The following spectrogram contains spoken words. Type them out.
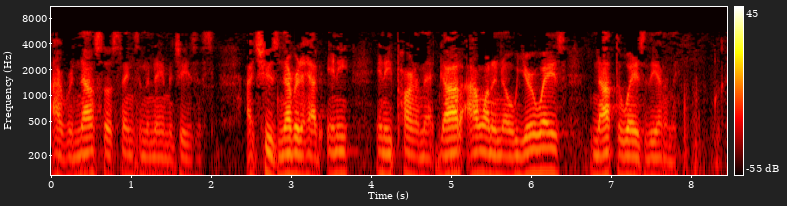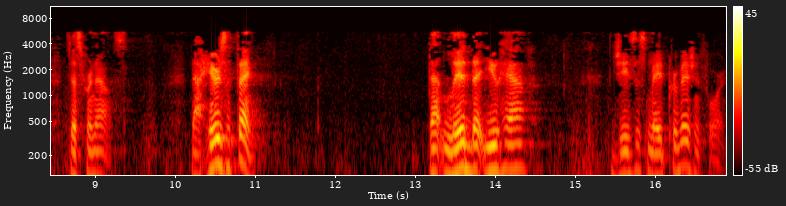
I renounce those things in the name of Jesus. I choose never to have any any part in that. God, I want to know your ways, not the ways of the enemy. Just renounce. Now, here's the thing. That lid that you have, Jesus made provision for it.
